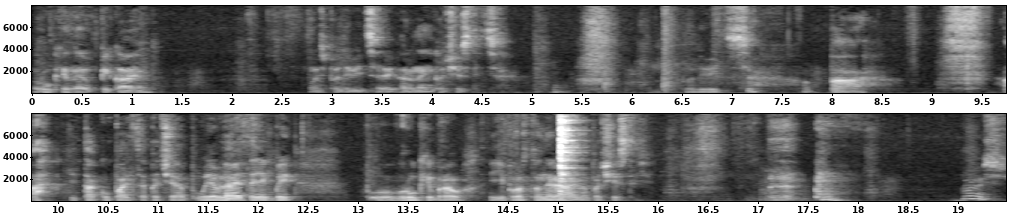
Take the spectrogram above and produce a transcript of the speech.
руки не обпікаємо. Ось подивіться, як гарненько чиститься. Подивіться. Опа. А, і так у пальця пече. Уявляєте, якби в руки брав, її просто нереально почистити. Ну ось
